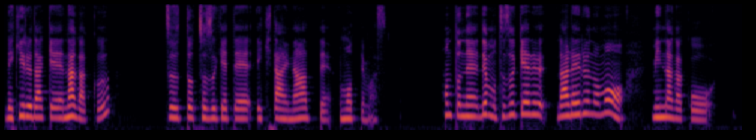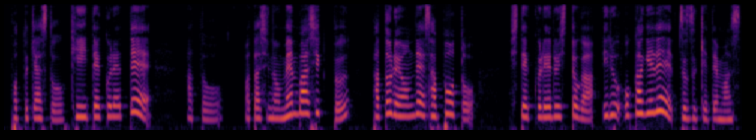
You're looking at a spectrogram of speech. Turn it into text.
できるだけ長くずっと続けていきたいなって思ってます。ほんとね、でも続けられるのもみんながこう、ポッドキャストを聞いてくれて、あと、私のメンバーシップ、パトレオンでサポートしてくれる人がいるおかげで続けてます。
